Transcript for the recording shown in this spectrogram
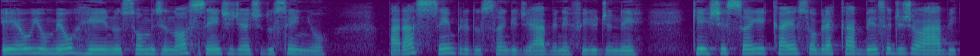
Eu e o meu reino somos inocentes diante do Senhor, para sempre do sangue de Abner, filho de Ner, que este sangue caia sobre a cabeça de Joabe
